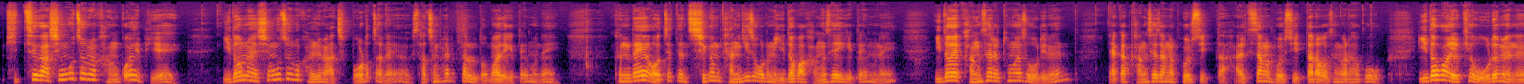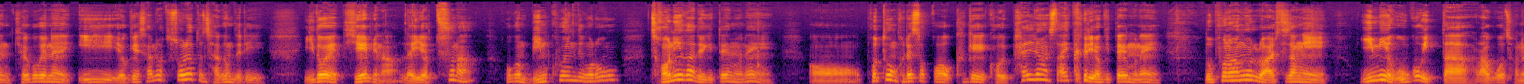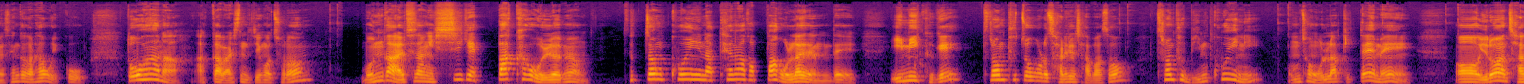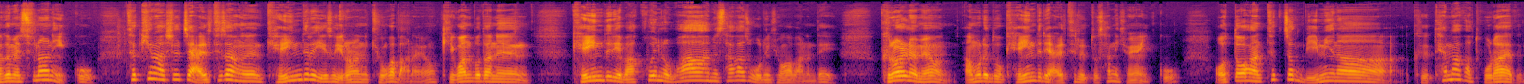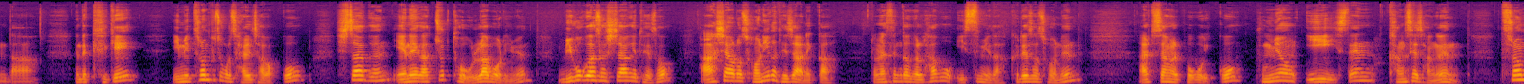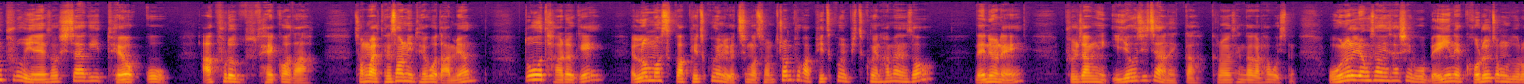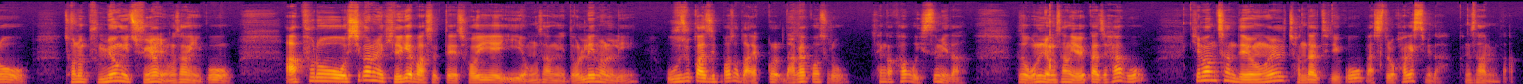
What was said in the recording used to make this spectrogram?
비트가 신고점을 간 거에 비해 이더는 신고점을 가려면 아직 멀었잖아요. 4,800달러 넘어야 되기 때문에. 근데 어쨌든 지금 단기적으로는 이더가 강세이기 때문에 이더의 강세를 통해서 우리는 약간 강세장을 볼 수 있다. 알트장을 볼 수 있다라고 생각을 하고 이더가 이렇게 오르면은 결국에는 이 여기에 쏠렸던 자금들이 이더의 디앱이나 레이어 2나 혹은 밈코인 등으로 전이가 되기 때문에 어 보통 그랬었고 그게 거의 8년 사이클이었기 때문에 높은 확률로 알트장이 이미 오고 있다라고 저는 생각을 하고 있고 또 하나 아까 말씀드린 것처럼 뭔가 알트장이 시계 빡 하고 올려면 특정 코인이나 테마가 빡 올라야 되는데 이미 그게 트럼프 쪽으로 자리를 잡아서 트럼프 밈 코인이 엄청 올랐기 때문에 어, 이러한 자금의 순환이 있고 특히나 실제 알트장은 개인들에 의해서 일어나는 경우가 많아요. 기관보다는 개인들이 막 코인을 와 하면서 사가지고 오는 경우가 많은데 그러려면 아무래도 개인들이 알트를 또 사는 경향이 있고 어떠한 특정 밈이나 그 테마가 돌아야 된다. 근데 그게 이미 트럼프 쪽으로 자리 잡았고 시작은 얘네가 쭉 더 올라버리면 미국에서 시작이 돼서 아시아로 전이가 되지 않을까라는 생각을 하고 있습니다. 그래서 저는 알트장을 보고 있고 분명 이 센 강세장은 트럼프로 인해서 시작이 되었고 앞으로도 될 거다. 정말 대선이 되고 나면 또 다르게 앨런 머스크가 비트코인을 외친 것처럼 트럼프가 비트코인 비트코인 하면서 내년에 불장이 이어지지 않을까 그런 생각을 하고 있습니다. 오늘 영상이 사실 뭐 메인에 걸을 정도로 저는 분명히 중요한 영상이고 앞으로 시간을 길게 봤을 때 저희의 이 영상이 널리 널리 우주까지 뻗어 나갈, 것으로 생각하고 있습니다. 그래서 오늘 영상 여기까지 하고 희망찬 내용을 전달 드리고 마치도록 하겠습니다. 감사합니다.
